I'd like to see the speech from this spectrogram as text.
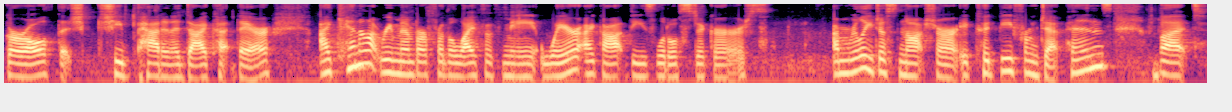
girl that she had in a die cut there. I cannot remember for the life of me where I got these little stickers. I'm really just not sure. It could be from JetPens, but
